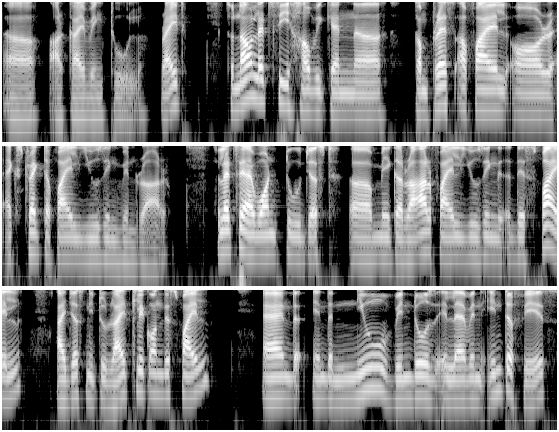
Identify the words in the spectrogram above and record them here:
uh, archiving tool right? So now let's see how we can uh, compress a file or extract a file using WinRAR so let's say I want to just uh, make a RAR file using this file. I just need to right click on this file and in the new Windows 11 interface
